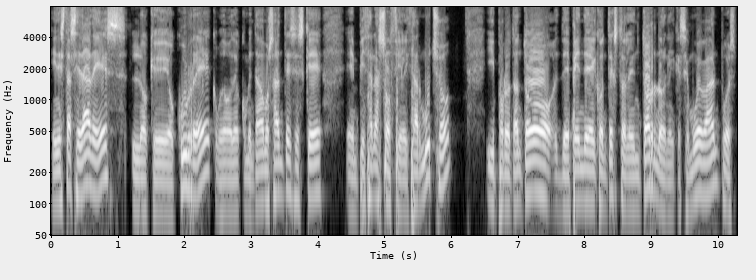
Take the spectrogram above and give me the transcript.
En estas edades, lo que ocurre, como comentábamos antes, es que empiezan a socializar mucho, y por lo tanto depende del contexto, del entorno en el que se muevan, pues,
